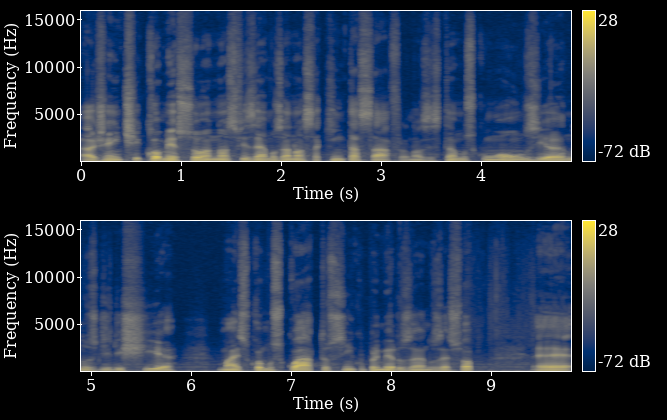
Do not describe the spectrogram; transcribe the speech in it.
A gente começou, nós fizemos a nossa quinta safra, nós estamos com 11 anos de lixia, mas como os quatro, cinco primeiros anos é só é,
